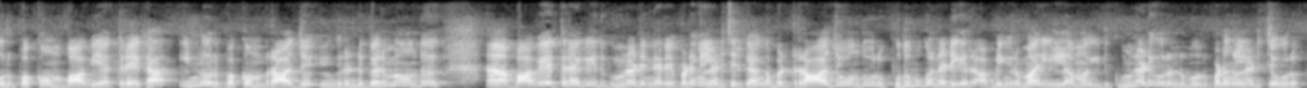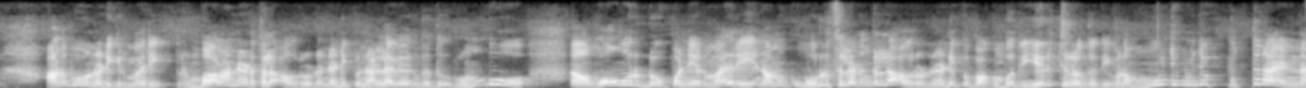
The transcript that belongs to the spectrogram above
ஒரு பக்கம் பாவியா திரேகா இன்னொரு பக்கம் ராஜு. இவங்க ரெண்டு பேருமே வந்து பாவியா திரேகா இதுக்கு முன்னாடி நிறைய படங்கள் நடிச்சிருக்காங்க. பட் ராஜு வந்து ஒரு புதுமுக நடிகர் அப்படிங்கிற மாதிரி இல்லாமல் இதுக்கு முன்னாடி ஒரு ரெண்டு மூணு படங்கள் நடித்த ஒரு அனுபவ நடிகர் மாதிரி பெரும்பாலான இடத்துல அவரோட நடிப்பு நல்லாவே இருந்தது. ரொம்ப ஓவர் டூ பண்ணிடுற மாதிரி நமக்கு ஒரு சில இடங்களில் அவரோட நடிப்பு பார்க்கும்போது எரிச்சல் வந்தது. இவனை மூஞ்சி மூஞ்ச புத்துனா என்ன?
